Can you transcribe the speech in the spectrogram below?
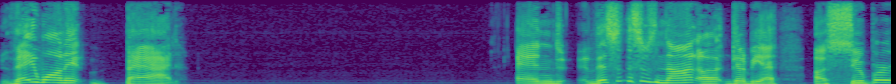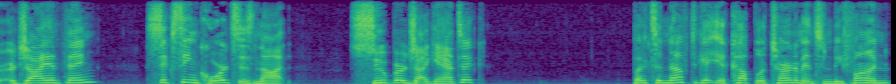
They want it bad. And this this is not going to be a, a super giant thing. 16 courts is not super gigantic, but it's enough to get you a couple of tournaments and be fun.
